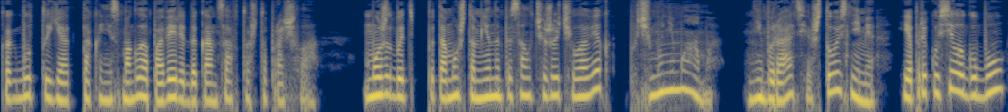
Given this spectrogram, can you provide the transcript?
Как будто я так и не смогла поверить до конца в то, что прочла. Может быть, потому что мне написал чужой человек? Почему не мама? Не братья? Что с ними? Я прикусила губу,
